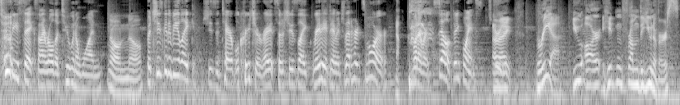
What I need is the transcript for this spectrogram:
Two d six, and I rolled a two and a one. No, no. But she's gonna be like, she's a terrible creature, right? So she's like, radiant damage, that hurts more. No. Whatever. Still, three points. All right. Bria, you are hidden from the universe,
